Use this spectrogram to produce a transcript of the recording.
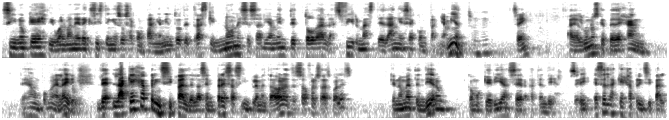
sino que de igual manera existen esos acompañamientos detrás que no necesariamente todas las firmas te dan ese acompañamiento. ¿sí? Hay algunos que te dejan, dejan un poco en el aire. la queja principal de las empresas implementadoras de software, ¿sabes cuál es? Que no me atendieron como quería ser atendida. ¿sí? Esa es la queja principal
